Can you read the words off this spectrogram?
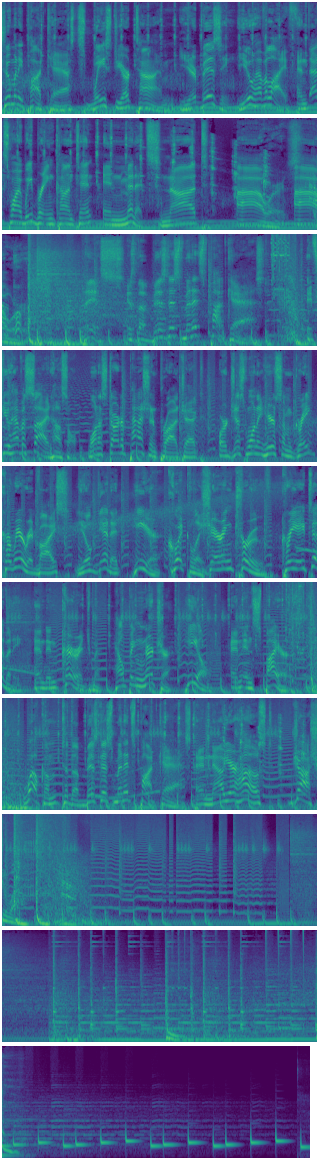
Too many podcasts waste your time. You're busy. You have a life. And that's why we bring content in minutes, not hours. Hours. This is the Business Minutes Podcast. If you have a side hustle, want to start a passion project, or just want to hear some great career advice, you'll get it here. Quickly sharing truth, creativity, and encouragement, helping nurture, heal, and inspire. Welcome to the Business Minutes Podcast. And now your host, Joshua.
